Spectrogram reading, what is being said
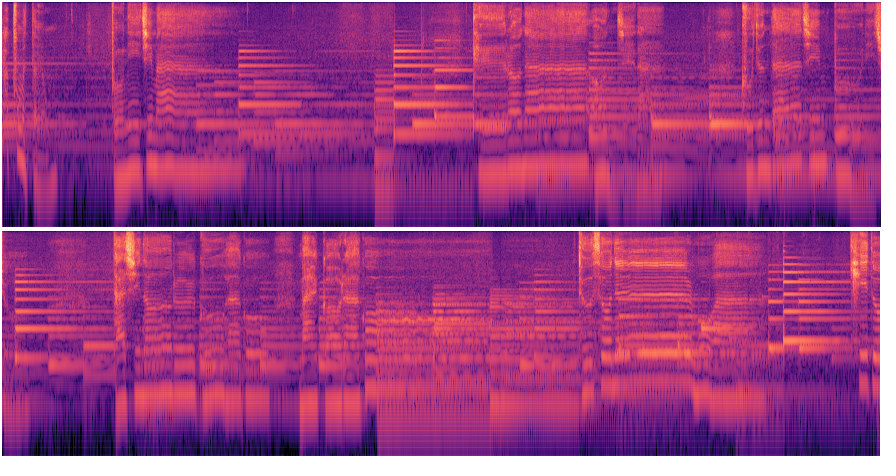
하품했다요 뿐이지만 그러나 언제나 굳은 다짐 뿐이죠 다시 너를 구하고 말 거라고. 두 손을 모아 기도했죠.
